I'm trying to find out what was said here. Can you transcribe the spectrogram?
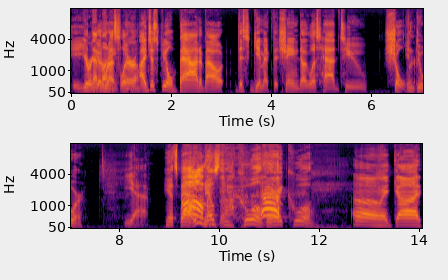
you're a good money, you wrestler. know? I just feel bad about this gimmick that Shane Douglas had to shoulder. Endure. yeah. Yeah, it's bad. Oh, Ooh, nails. Oh, cool. Ah! Very cool. Oh my god.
